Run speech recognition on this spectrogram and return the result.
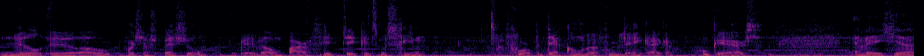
0 euro voor Chef Special. Oké, wel een paar VIP-tickets misschien. Voor op het dek konden we Formule 1 kijken. Who cares? En weet je,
